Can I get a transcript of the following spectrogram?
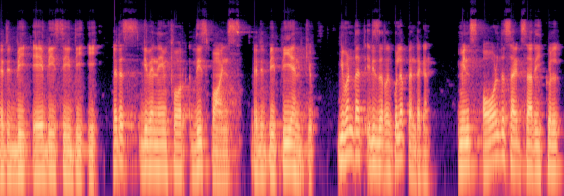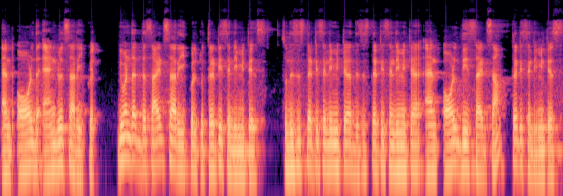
Let it be A, B, C, D, E. Let us give a name for these points. Let it be P and Q. Given that it is a regular pentagon, means all the sides are equal and all the angles are equal. Given that the sides are equal to 30 centimeters. So this is 30 centimeter, this is 30 centimeter and all these sides are 30 centimeters.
